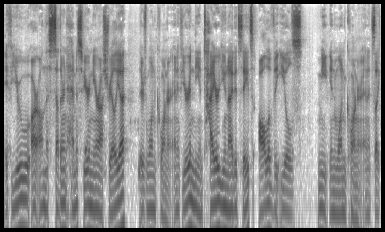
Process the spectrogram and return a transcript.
if you are on the southern hemisphere near Australia, there's one corner. And if you're in the entire United States, all of the eels meet in one corner. And it's like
